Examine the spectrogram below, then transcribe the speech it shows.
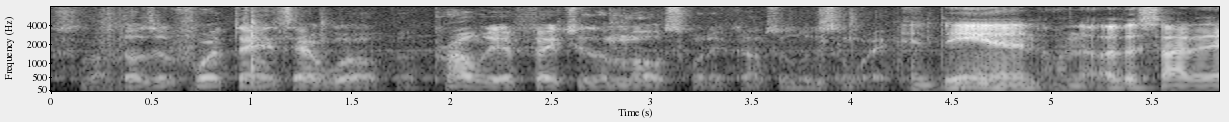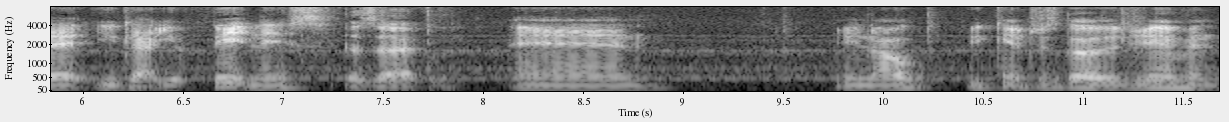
slow. those are the four things that will probably affect you the most when it comes to losing weight. And then on the other side of that, you got your fitness, Exactly. and you know you can't just go to the gym and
